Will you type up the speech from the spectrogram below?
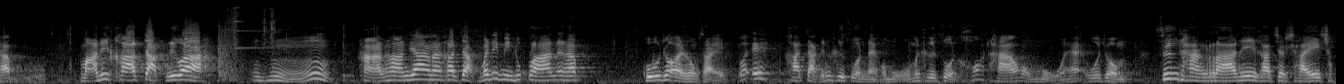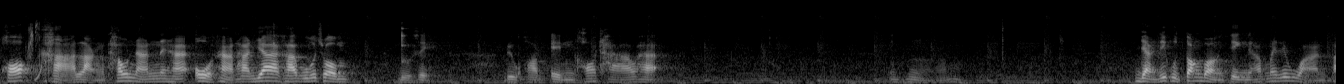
ครับมาที่ขาจักรดีกว่าหาทานยากนะขาจักรไม่ได้มีทุกร้านนะครับ คุณผู้ชมอาจจะสงสัยว่าเอ๊ะขาจักรนี่มันคือส่วนไหนของหมู มันคือส่วนข้อเท้าของหมูฮะคุณผู้ชม ซึ่งทางร้านนี่ครับจะใช้เฉพาะขาหลังเท่านั้นนะฮะโอ้หาทานยากครับคุณผู้ชมดูสิดูความเอ็นข้อเท้าฮะอื้อหืออย่างที่คุณต้องบอกจริงๆนะครับ ไม่ได้หวานไป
